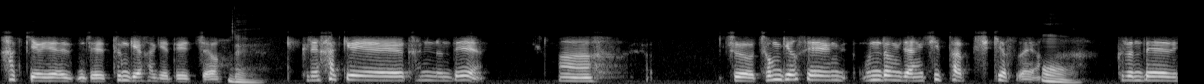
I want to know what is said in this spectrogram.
학교에 이제 등교하게 됐죠. 네. 그래 학교에 갔는데 아, 저 전교생 운동장 집합 시켰어요. 어, 그런데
